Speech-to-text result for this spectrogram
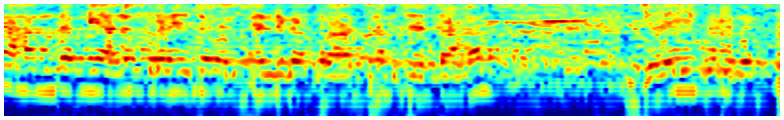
మనందరినీ అనుగ్రహించవలసిందిగా ప్రార్థన చేశాము. జై గురుదత్త.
